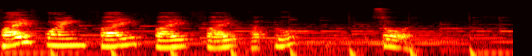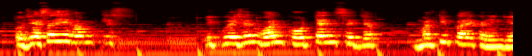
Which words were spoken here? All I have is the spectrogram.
5.555 up to so on. तो जैसा ही हम इस इक्वेशन वन को 10 से जब मल्टीप्लाई करेंगे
